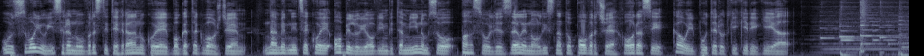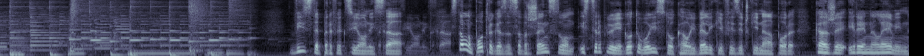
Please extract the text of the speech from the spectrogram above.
u svoju ishranu vrstite hranu koja je bogata gvožđem. Namirnice koje obiluju ovim vitaminom su pasulje, zeleno lisnato povrće, orasi, kao i puter od kikirikija. Vi ste perfekcionista. Stalna potraga za savršenstvom iscrpljuje gotovo isto kao i veliki fizički napor, kaže Irena Levin,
